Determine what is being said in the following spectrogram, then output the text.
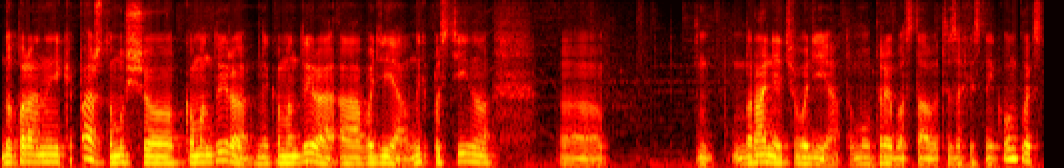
до поранень екіпажу, тому що командира, не командира, а водія. В них постійно е, ранять водія, тому треба ставити захисний комплекс.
